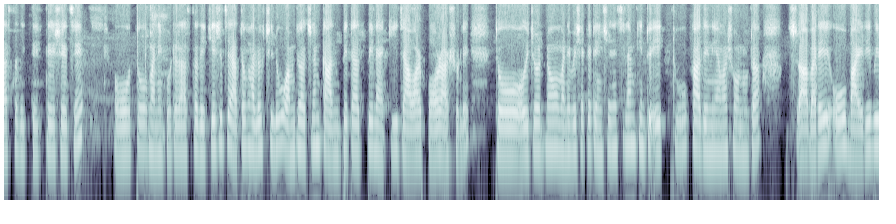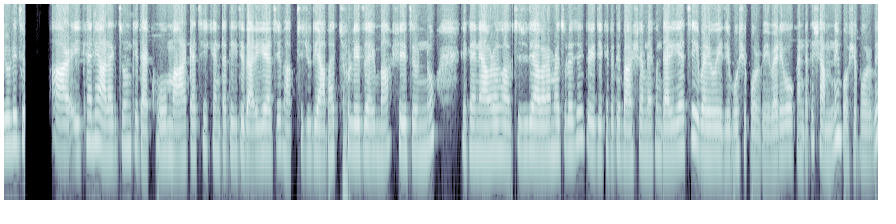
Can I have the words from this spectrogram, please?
রাস্তা দেখতে দেখতে এসেছে। ও তো মানে গোটা রাস্তা দেখে এসেছে, এত ভালো ছিল। আমি তো ভাবছিলাম কাঁদবে টাঁদবে নাকি যাওয়ার পর আসলে। তো ওই জন্য মানে বেশ একটা টেনশনে ছিলাম, কিন্তু একটু কাঁদেনি আমার সোনুটা। আবারে ও বাইরে বেরোলে যে আর এখানে আর একজনকে দেখো, মার কাছে এখানটাতে যে দাঁড়িয়ে আছে, ভাবছে যদি আবার চলে যায় মা সেই জন্য এখানে আমরা ভাবছি যদি আবার আমরা চলে যাই, তো এই যেখানটাতে বার সামনে এখন দাঁড়িয়ে আছে, এবারে ও এই যে বসে পড়বে, এবারে ও ওখানটাতে সামনে বসে পড়বে।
